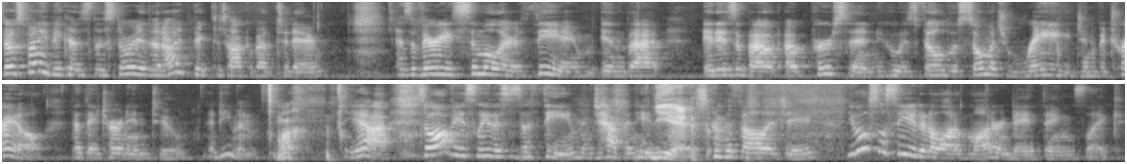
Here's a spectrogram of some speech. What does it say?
So it's funny because the story that I picked to talk about today has a very similar theme in that it is about a person who is filled with so much rage and betrayal that they turn into a demon. well, Yeah. So obviously this is a theme in Japanese yes. mythology. You also see it in a lot of modern day things like,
